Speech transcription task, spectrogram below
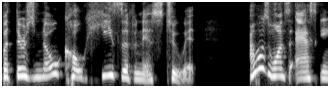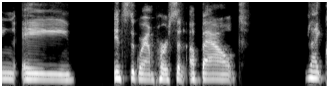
but there's no cohesiveness to it. I was once asking a Instagram person about like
